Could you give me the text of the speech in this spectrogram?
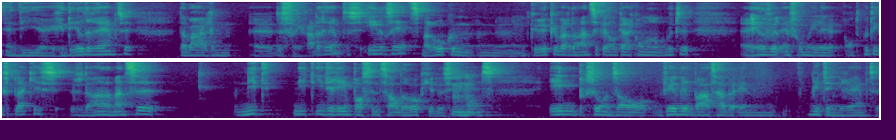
In die eh, gedeelde ruimte, dat waren eh, dus vergaderruimtes enerzijds, maar ook een, een, een keuken waar de mensen elkaar konden ontmoeten. Eh, heel veel informele ontmoetingsplekjes, zodat mensen, niet, niet iedereen past in hetzelfde hokje. Dus Mhm. iemand, één persoon zal veel meer baat hebben in meetingruimte,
